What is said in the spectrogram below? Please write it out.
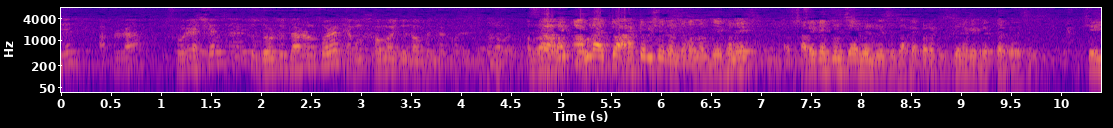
যে, আপনারা সরে আসেন, একটু ধৈর্য ধারণ করেন এবং সময়ের জন্য অপেক্ষা করেন। ধন্যবাদ। আমরা একটু আরেকটা বিষয় জানতে পারলাম যে এখানে সাবেক একজন চেয়ারম্যান রয়েছে, যাকে আপনারা কিছুদিন আগে গ্রেপ্তার করেছেন। সেই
